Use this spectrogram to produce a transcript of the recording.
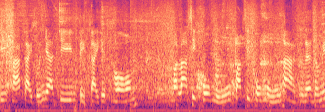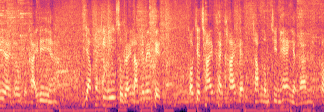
มีขาไก่ตุ๋นยาจีนปีกไก่เห็ดหอมมาละซี่โครงหมูปลาซี่โครงหมูค่ะแต่ตรงนี้ขายดีฮะยำผักกี้ยิ้วสูตรไหหลำจะไม่เผ็ด เขาจะใช้คล้าย ๆ แบบทำขนมจีนแห้งอย่างนั้นก็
